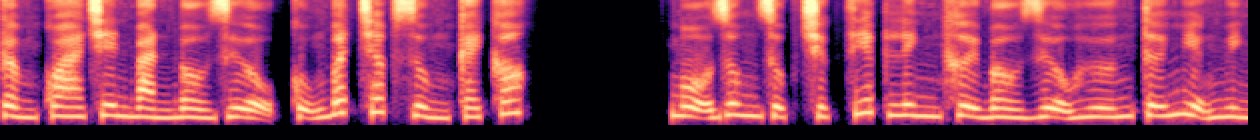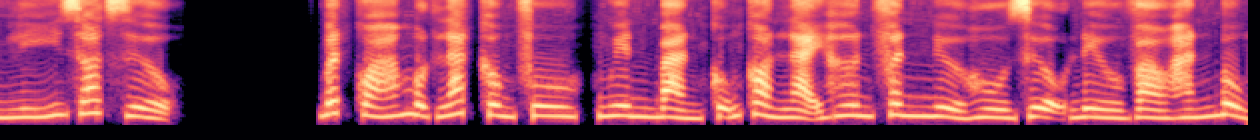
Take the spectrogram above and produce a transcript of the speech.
Cầm qua trên bàn bầu rượu cũng bất chấp dùng cái cốc. Mộ dung dục trực tiếp linh khởi bầu rượu hướng tới miệng mình lý rót rượu. Bất quá một lát công phu, nguyên bản cũng còn lại hơn phân nửa hồ rượu đều vào hắn bụng.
